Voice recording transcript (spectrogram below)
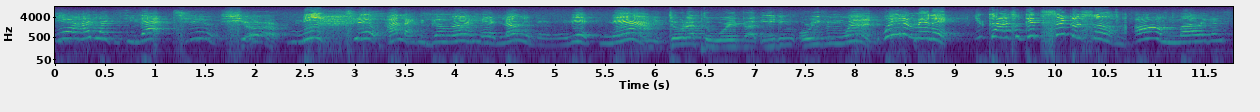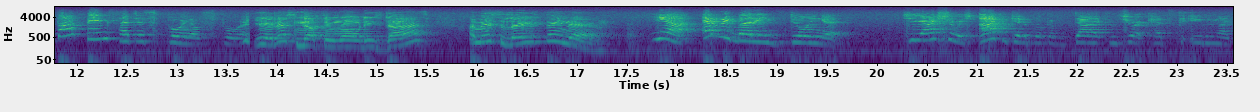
Yeah, I'd like to see that too. Sure. Me too. I'd like to go my here longer than it is now. And you don't have to worry about eating or even when. Wait a minute! You guys will get sick or something. Oh, Mulligan, stop being such a spoil sport. Yeah, there's nothing wrong with these diets. I mean, it's the latest thing now. Yeah, everybody's doing it. Gee, I sure wish I could get a book of diets and shortcuts to eating like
